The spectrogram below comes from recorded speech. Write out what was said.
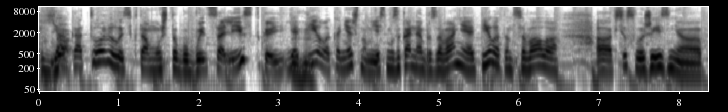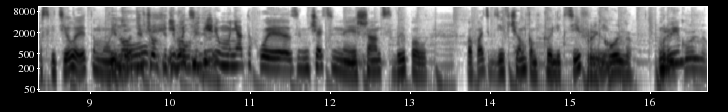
Я Да. готовилась к тому, чтобы быть солисткой. Я пела, конечно, у меня есть музыкальное образование. Я пела, танцевала, а, всю свою жизнь а, посвятила этому. И вот- девчонки и тебя вот увидели. теперь у меня замечательный шанс выпал попасть к девчонкам в коллектив. и Прикольно. Мы Прикольно.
